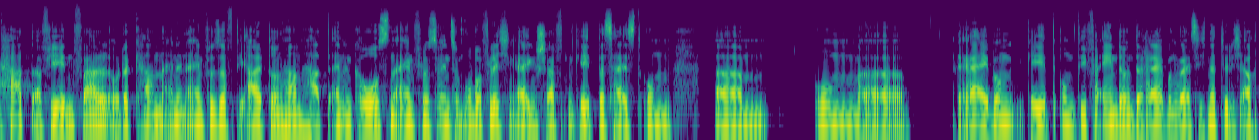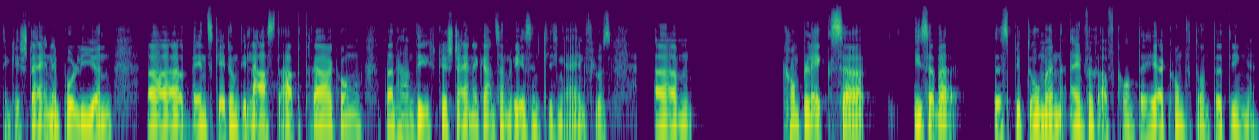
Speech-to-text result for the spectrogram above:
hat auf jeden Fall oder kann einen Einfluss auf die Alterung haben, hat einen großen Einfluss, wenn es um Oberflächeneigenschaften geht, das heißt um, ähm, um äh, Reibung geht, um die Veränderung der Reibung, weil sich natürlich auch die Gesteine polieren. Äh, wenn es geht um die Lastabtragung, dann haben die Gesteine ganz einen wesentlichen Einfluss. Ähm, komplexer ist aber das Bitumen einfach aufgrund der Herkunft und der Dinge.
